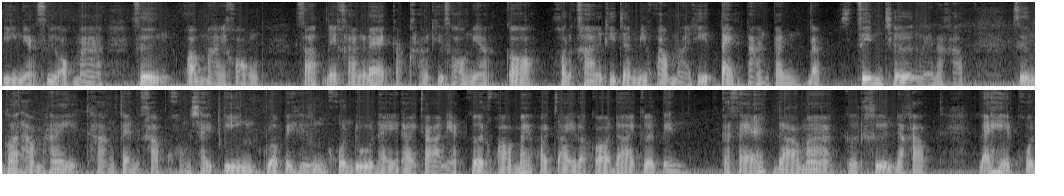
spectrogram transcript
ปิงเนี่ยสื่อออกมา ซึ่งความหมายของซับในครั้งแรกกับครั้งที่สองเนี่ยก็ค่อนข้างที่จะมีความหมายที่แตกต่างกันแบบสิ้นเชิงเลยนะครับ ซึ่งก็ทำให้ทางแฟนคลับของชัยปิง รวมไปถึงคนดูในรายการเนี่ย เกิดความไม่พอใจแล้วก็ได้เกิดเป็นกระแสดราม่าเกิดขึ้นนะครับ และเหตุผล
